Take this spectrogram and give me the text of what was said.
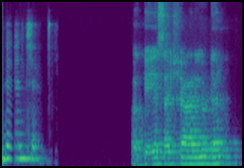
Done, sir. Okay, yes, Aisha, are you done?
